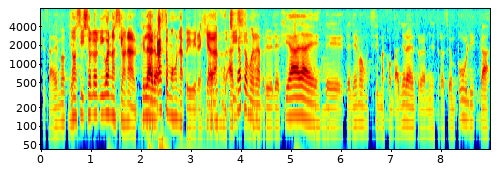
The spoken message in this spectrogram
que sabemos que... No, si yo lo digo a nacional. Claro. Acá somos una privilegiada Acá muchísimo. somos una privilegiada, este, tenemos muchísimas compañeras dentro de la administración pública,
